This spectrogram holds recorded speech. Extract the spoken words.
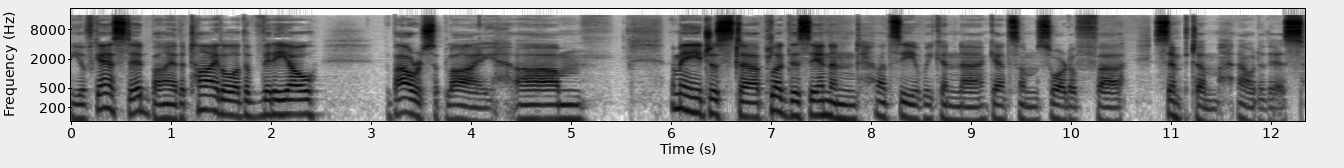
you've guessed it by the title of the video, the power supply. Um, let me just uh, plug this in and let's see if we can uh, get some sort of uh, symptom out of this.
